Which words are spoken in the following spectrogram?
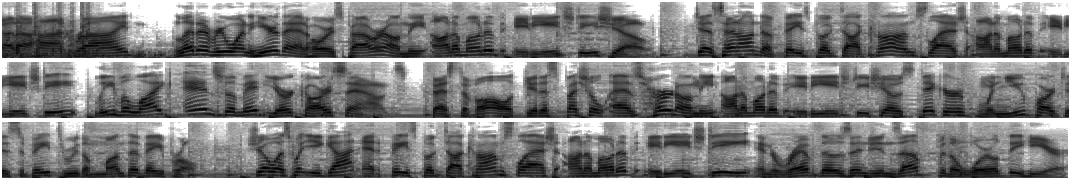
Got a hot ride? Let everyone hear that horsepower on the Automotive ADHD show. Just head on to facebook.com slash automotive ADHD, leave a like, and submit your car sounds. Best of all, get a special as heard on the Automotive ADHD show sticker when you participate through the month of April. Show us what you got at facebook.com slash automotive ADHD and rev those engines up for the world to hear.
